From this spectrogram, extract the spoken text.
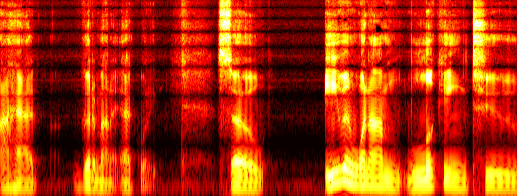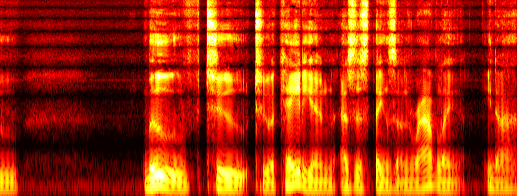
I had a good amount of equity. So even when I'm looking to move to to Acadian as this thing's unraveling, you know,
